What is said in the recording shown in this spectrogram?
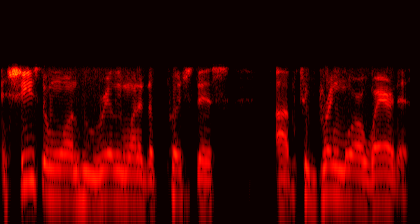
And she's the one who really wanted to push this uh, to bring more awareness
